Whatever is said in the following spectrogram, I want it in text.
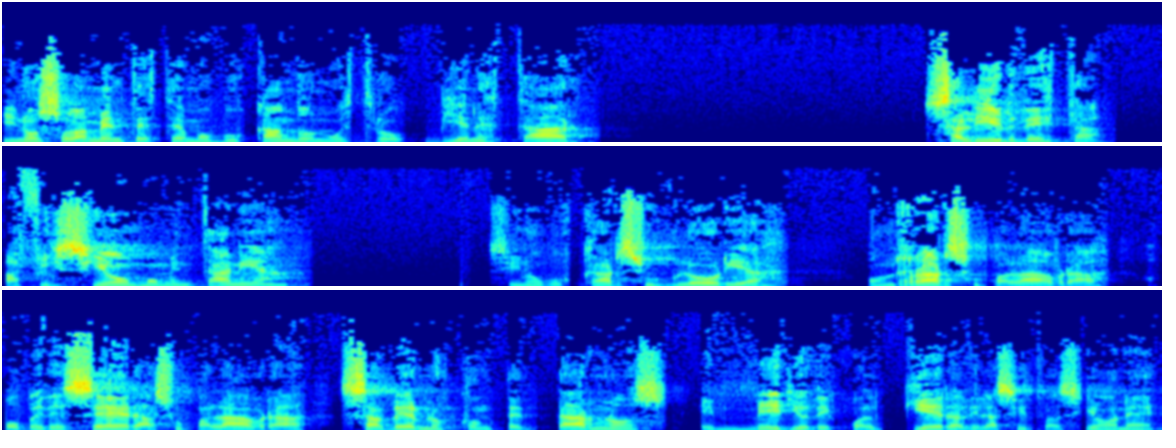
y no solamente estemos buscando nuestro bienestar, salir de esta aflicción momentánea, sino buscar su gloria, honrar su palabra, obedecer a su palabra, sabernos contentarnos en medio de cualquiera de las situaciones,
